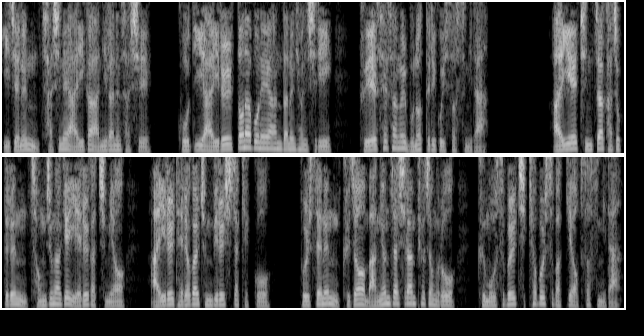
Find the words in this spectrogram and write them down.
이제는 자신의 아이가 아니라는 사실, 곧 이 아이를 떠나보내야 한다는 현실이 그의 세상을 무너뜨리고 있었습니다. 아이의 진짜 가족들은 정중하게 예를 갖추며 아이를 데려갈 준비를 시작했고, 돌쇠는 그저 망연자실한 표정으로 그 모습을 지켜볼 수밖에 없었습니다.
